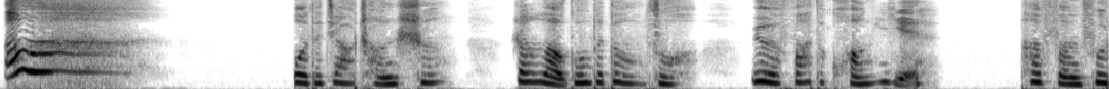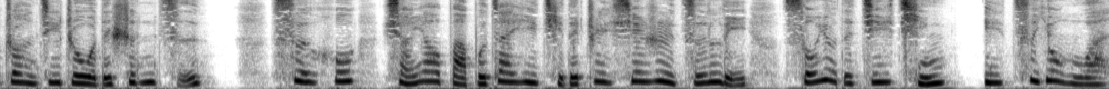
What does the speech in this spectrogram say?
啊！我的叫床声让老公的动作越发的狂野，他反复撞击着我的身子，似乎想要把不在一起的这些日子里所有的激情一次用完。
